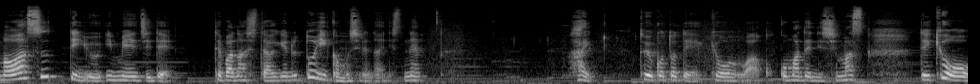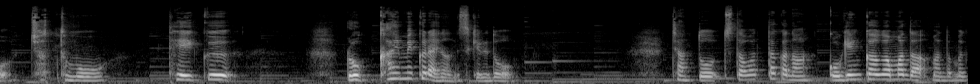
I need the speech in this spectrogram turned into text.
回すっていうイメージで手放してあげるといいかもしれないですね。はいということで今日はここまでにします。で今日ちょっともうテイク6回目くらいなんですけれどちゃんと伝わったかな？語源化がまだまだ難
